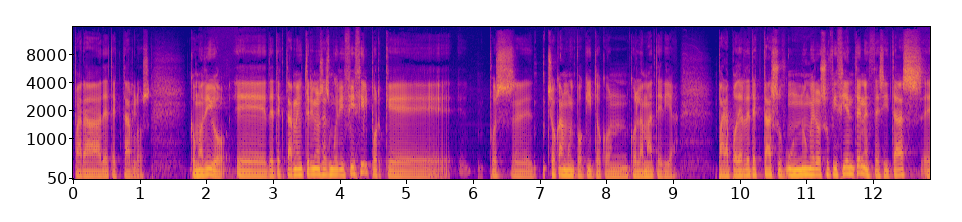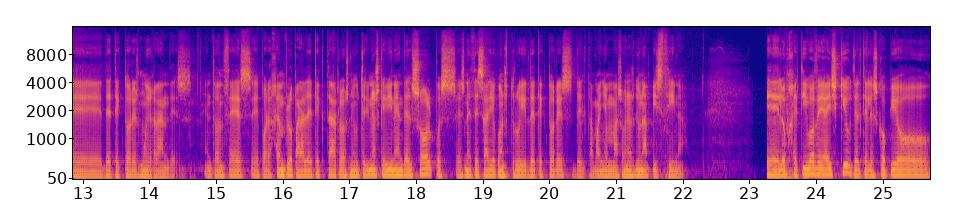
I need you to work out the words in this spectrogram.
para detectarlos. Como digo, eh, detectar neutrinos es muy difícil porque pues, eh, chocan muy poquito con, con la materia para poder detectar un número suficiente necesitas eh, detectores muy grandes. Entonces, eh, por ejemplo, para detectar los neutrinos que vienen del Sol, pues es necesario construir detectores del tamaño más o menos de una piscina. El objetivo de IceCube, del telescopio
